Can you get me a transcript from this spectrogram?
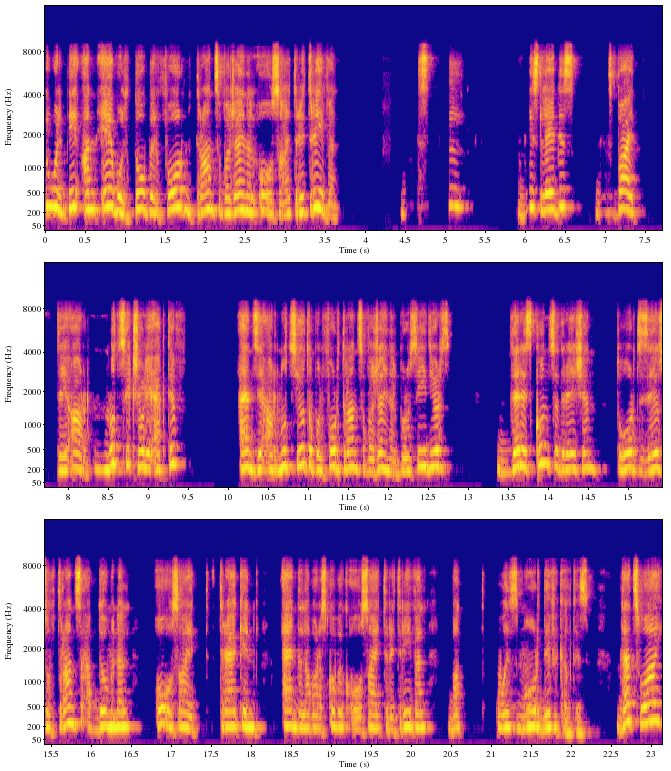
You will be unable to perform transvaginal oocyte retrieval. Still, these ladies, despite they are not sexually active and they are not suitable for transvaginal procedures, there is consideration towards the use of transabdominal oocyte tracking and the laparoscopic oocyte retrieval, but with more difficulties. That's why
